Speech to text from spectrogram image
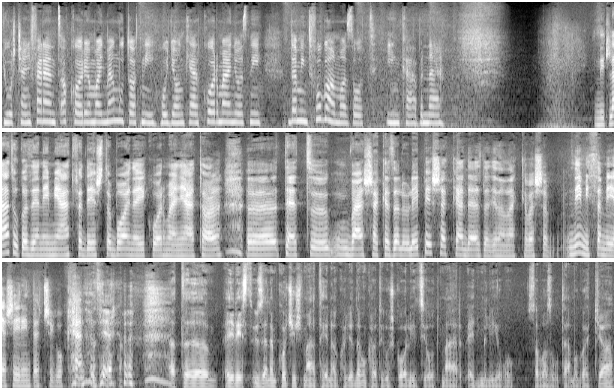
Gyurcsány Ferenc akarja majd megmutatni, hogyan kell kormányozni, de mint fogalmazott, inkább ne. Itt látok azért némi átfedést a bajnai kormány által tett válságkezelő lépésekkel, de ez legyen a legkevesebb. Némi személyes érintettség okán azért. Hát egyrészt üzenem Kocsis Máténak, hogy a demokratikus koalíciót már egy millió szavazó támogatja.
